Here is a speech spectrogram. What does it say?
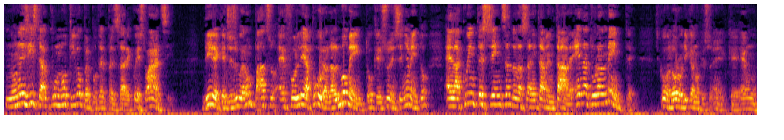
Non esiste alcun motivo per poter pensare questo, anzi, dire che Gesù era un pazzo è follia pura dal momento che il suo insegnamento è la quintessenza della sanità mentale e naturalmente, siccome loro dicono che, eh, che è, un,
